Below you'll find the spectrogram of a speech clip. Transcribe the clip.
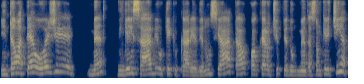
Então, até hoje, né, ninguém sabe o que, que o cara ia denunciar, tal, qual era o tipo de documentação que ele tinha.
